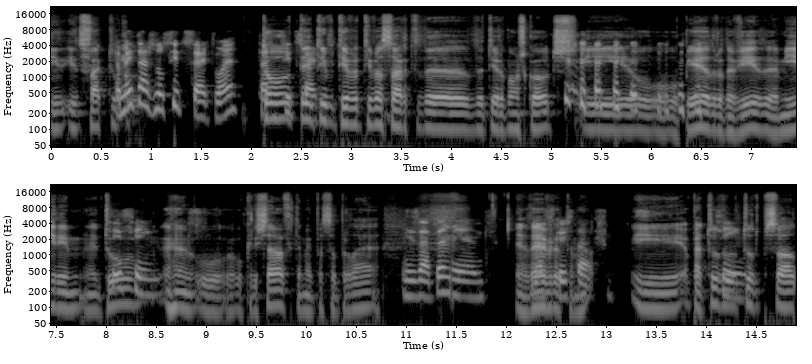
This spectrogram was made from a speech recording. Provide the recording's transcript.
E, e, de facto. Também estás no sítio certo, não é? Tô, tive, tive, tive, a sorte de, de, ter bons coaches e o, o, Pedro, o David, a Miriam, tu, sim, sim. O, o Cristóvão também passou por lá. Exatamente. A Débora também. E opa, tudo, tudo pessoal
